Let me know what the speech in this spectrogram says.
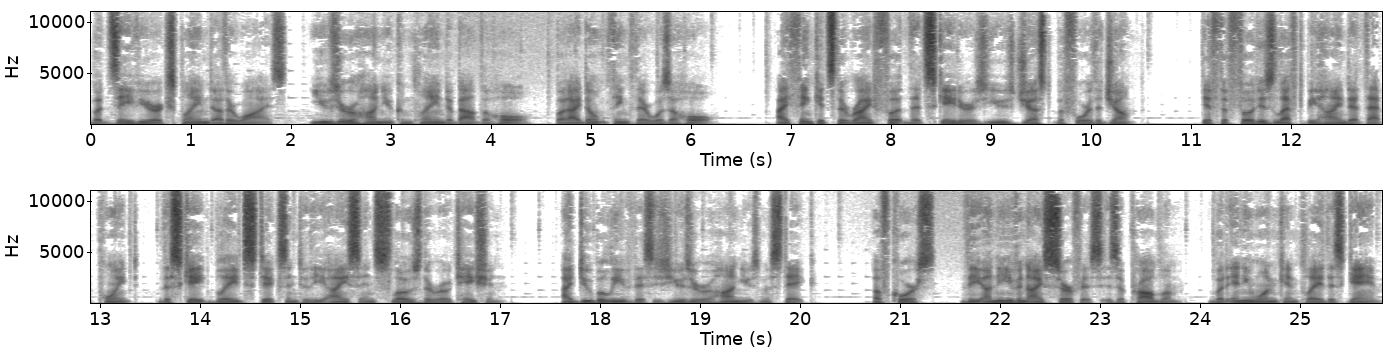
but Xavier explained otherwise. Yuzuru Hanyu complained about the hole, but I don't think there was a hole. I think it's the right foot that skaters use just before the jump. If the foot is left behind at that point, the skate blade sticks into the ice and slows the rotation. I do believe this is Yuzuru Hanyu's mistake. Of course, the uneven ice surface is a problem, but anyone can play this game.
